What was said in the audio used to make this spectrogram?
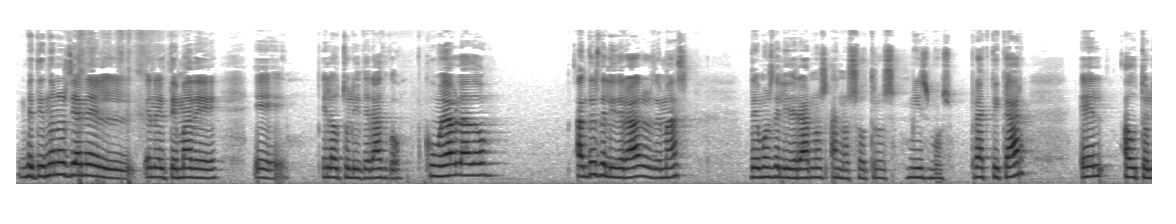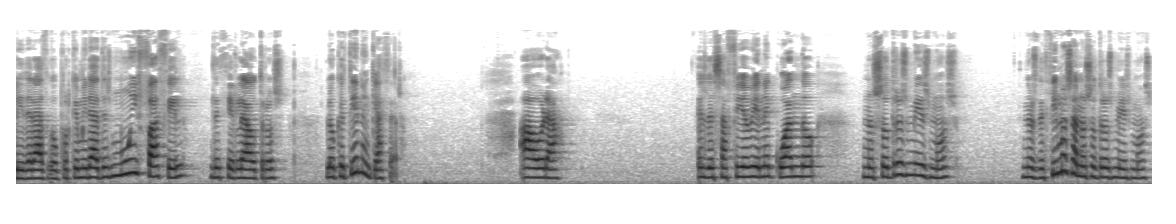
metiéndonos ya en el, en el tema de eh, el autoliderazgo. Como he hablado, antes de liderar a los demás, debemos de liderarnos a nosotros mismos. Practicar el autoliderazgo, porque mirad, es muy fácil decirle a otros lo que tienen que hacer. Ahora, el desafío viene cuando nosotros mismos nos decimos a nosotros mismos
